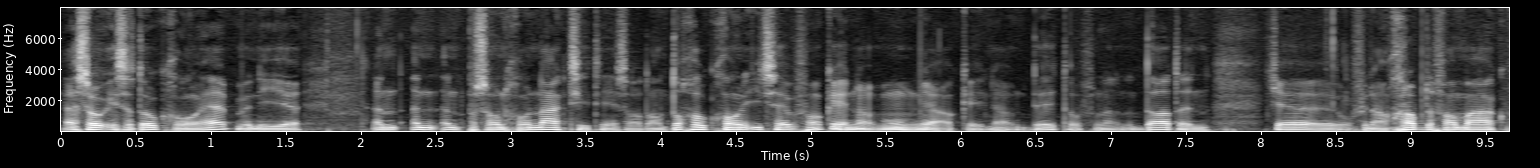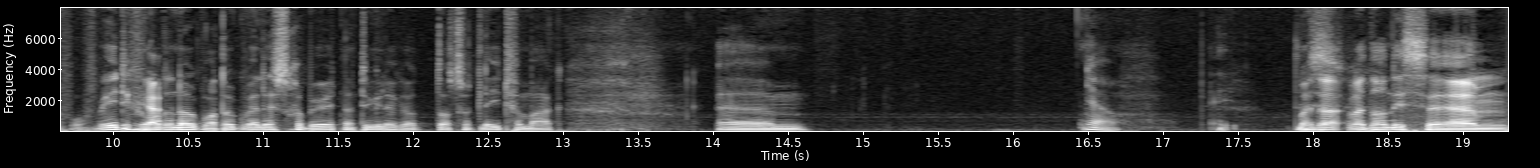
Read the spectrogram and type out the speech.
En zo is het ook gewoon, hè, wanneer je een, een, een persoon gewoon naakt ziet. En je zal dan toch ook gewoon iets hebben van, oké, nou, mm, ja, oké, nou, dit of nou, dat. En je, eh, of je nou een grap ervan maakt, of, of weet ik veel Ja. wat dan ook. Wat ook wel eens gebeurt natuurlijk, dat, dat soort leedvermaak. Ehm ja. Maar, Dus- dan, maar dan is ehm,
